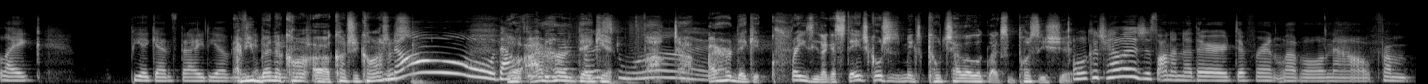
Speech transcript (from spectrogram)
like be against the idea of. Have you been to con- country. uh, country concerts? No, that Yo, was. I heard they get first fucked up. I heard they get crazy. Like a stagecoach just makes Coachella look like some pussy shit. Well, Coachella is just on another different level now from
